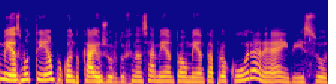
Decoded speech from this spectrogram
mesmo tempo, quando cai o juro do financiamento, aumenta a procura, né? Isso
